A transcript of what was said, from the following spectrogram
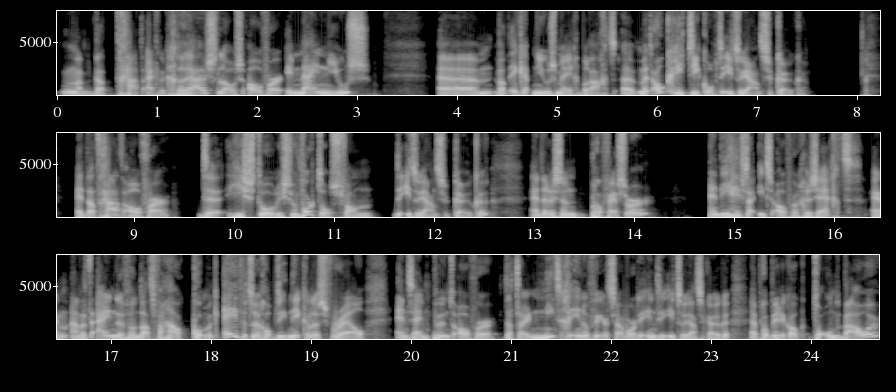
Nou, dat gaat eigenlijk geruisloos over in mijn nieuws. Ehm, want ik heb nieuws meegebracht. eh, met ook kritiek op de Italiaanse keuken. En dat gaat over de historische wortels van de Italiaanse keuken. En er is een professor. En die heeft daar iets over gezegd. En aan het einde van dat verhaal kom ik even terug op die Nicholas Farrell. En zijn punt over dat er niet geïnnoveerd zou worden in de Italiaanse keuken. En probeer ik ook te onderbouwen.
